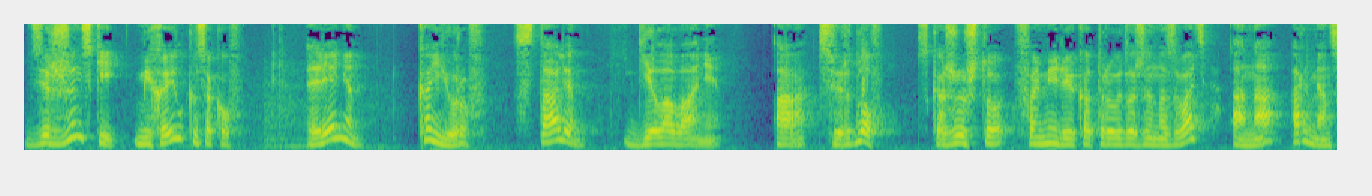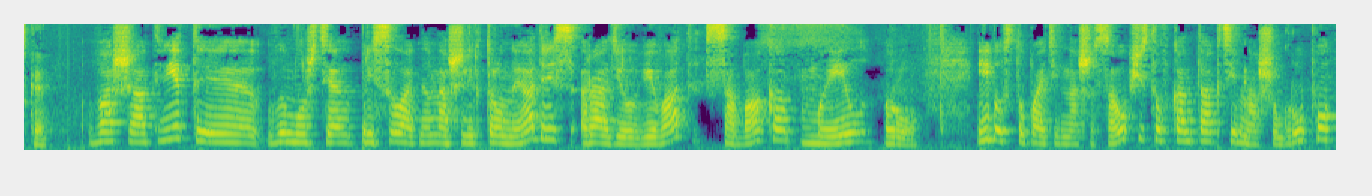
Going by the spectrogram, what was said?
Дзержинский Михаил Казаков, Ленин Каюров, Сталин Геловани, а Свердлов Скажу, что фамилию, которую вы должны назвать, она армянская. Ваши ответы вы можете присылать на наш электронный адрес радио Виват собака mail.ru либо вступайте в наше сообщество ВКонтакте, в нашу группу,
